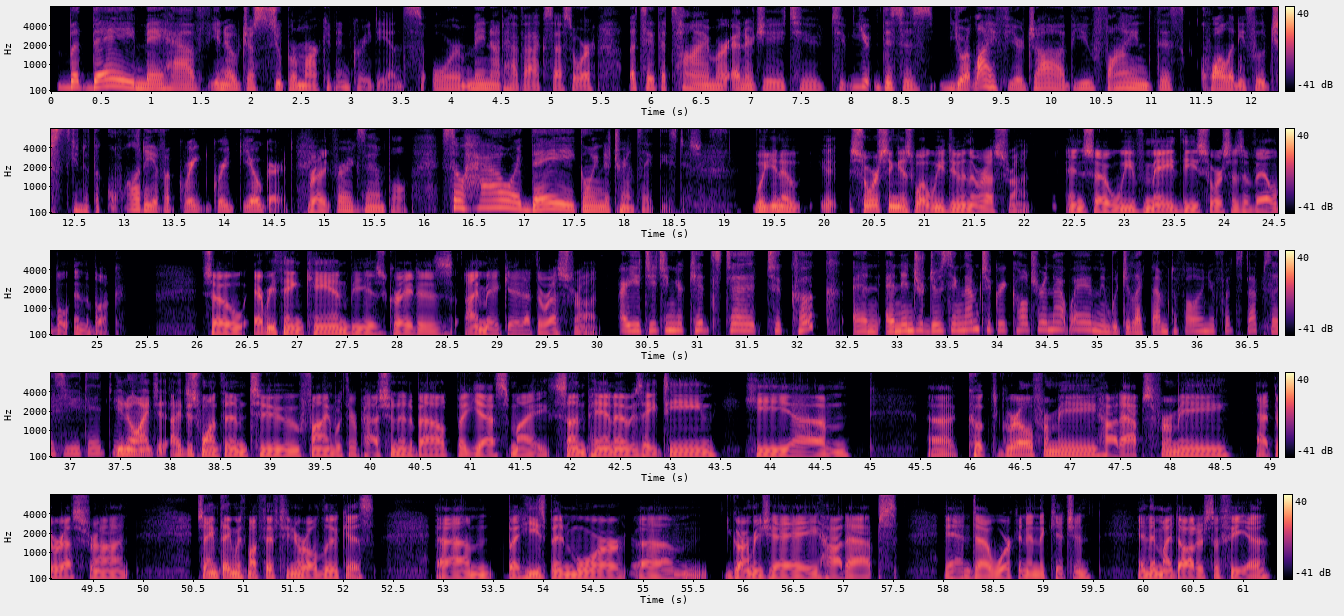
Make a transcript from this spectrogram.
But they may have, you know, just supermarket ingredients or may not have access or let's say the time or energy to, to you, this is your life, your job. You find this quality food, just, you know, the quality of a great Greek yogurt Right. for example. So, how are they going to translate these dishes? Well, you know, uh, sourcing is what we do in the restaurant. And so we've made these sources available in the book. So everything can be as great as I make it at the restaurant. Are you teaching your kids to, to cook and, and introducing them to Greek culture in that way? I mean, would you like them to follow in your footsteps as you did? You know, I, ju- I just want them to find what they're passionate about. But yes, my son Pano is 18. He um, uh, cooked grill for me, hot apps for me at the restaurant. Same thing with my 15 year old Lucas. Um, but he's been more um, garde manger, hot apps, and uh, working in the kitchen. And then my daughter Sophia,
